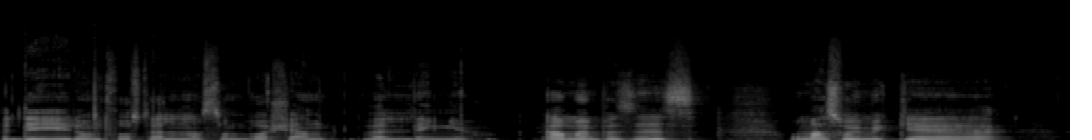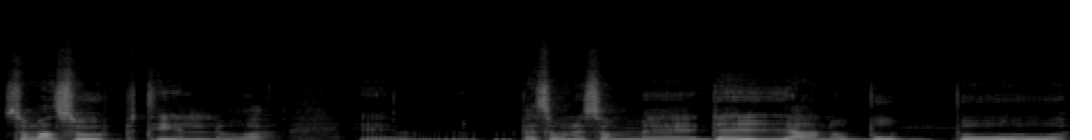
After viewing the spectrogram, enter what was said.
Det är ju de två ställena som var känt väldigt länge. Ja men precis. Och man såg ju mycket som man såg upp till och personer som eh, Dejan och Bobbo och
